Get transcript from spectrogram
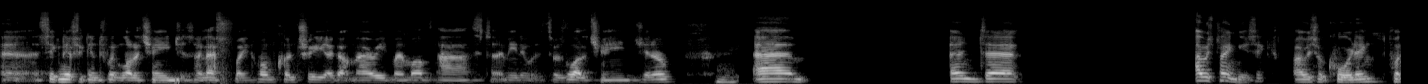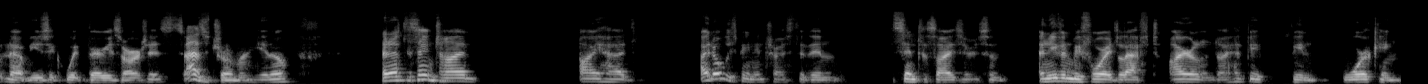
uh, significant with a lot of changes. I left my home country. I got married. My mom passed. I mean, it was there was a lot of change, you know. Right. Um, and uh, I was playing music. I was recording, putting out music with various artists as a drummer, you know. And at the same time, I had, I'd always been interested in synthesizers, and and even before I'd left Ireland, I had been been working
